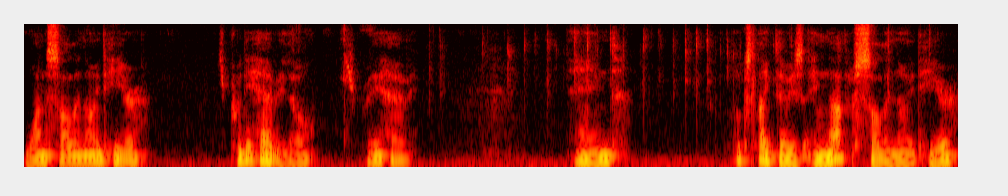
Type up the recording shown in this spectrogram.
One solenoid here. It's pretty heavy though. It's pretty heavy. And looks like there is another solenoid here.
